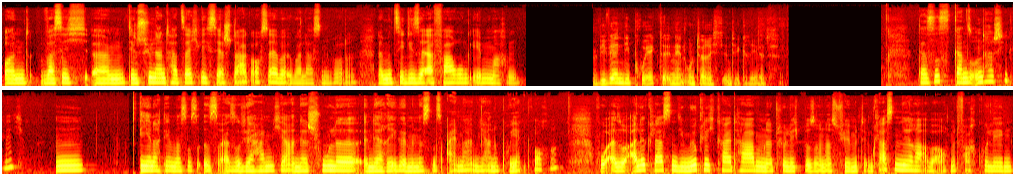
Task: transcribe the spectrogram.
Und was ich ähm, den Schülern tatsächlich sehr stark auch selber überlassen würde, damit sie diese Erfahrung eben machen. Wie werden die Projekte in den Unterricht integriert? Das ist ganz unterschiedlich. Mhm. Je nachdem, was es ist. Also wir haben hier an der Schule in der Regel mindestens einmal im Jahr eine Projektwoche, wo also alle Klassen die Möglichkeit haben, natürlich besonders viel mit dem Klassenlehrer, aber auch mit Fachkollegen,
